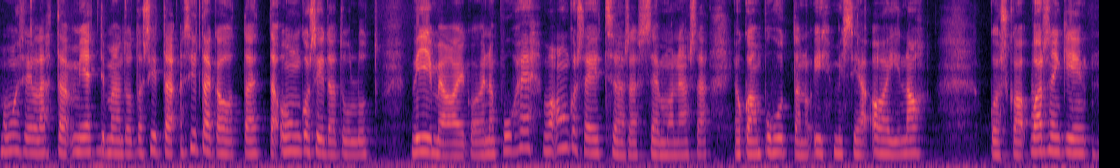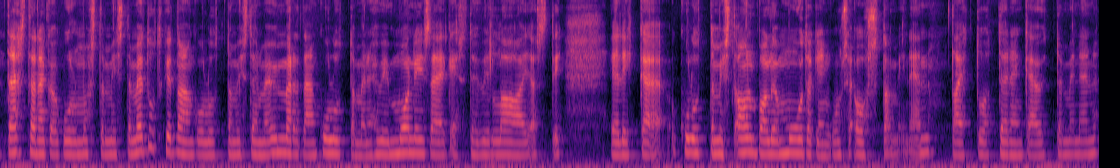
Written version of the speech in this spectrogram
Mä voisin lähteä miettimään tuota sitä, sitä kautta, että onko siitä tullut viime aikoina puhe, vai onko se itse asiassa semmoinen asia, joka on puhuttanut ihmisiä aina koska varsinkin tästä näkökulmasta, mistä me tutkitaan kuluttamista, niin me ymmärretään kuluttaminen hyvin monisäikeisesti, hyvin laajasti. Eli kuluttamista on paljon muutakin kuin se ostaminen tai tuotteiden käyttäminen,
